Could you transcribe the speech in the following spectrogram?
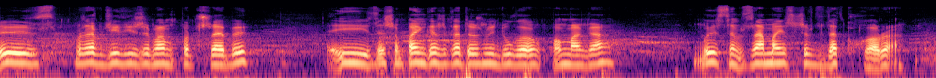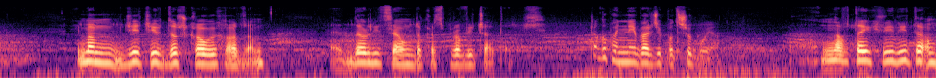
y, sprawdzili, że mam potrzeby i zresztą pani Grażynka to już mi długo pomaga, bo jestem sama jeszcze w dodatku chora. I mam dzieci do szkoły chodzą, do liceum, do Kasprowicza teraz. Czego Pani najbardziej potrzebuje? No w tej chwili to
